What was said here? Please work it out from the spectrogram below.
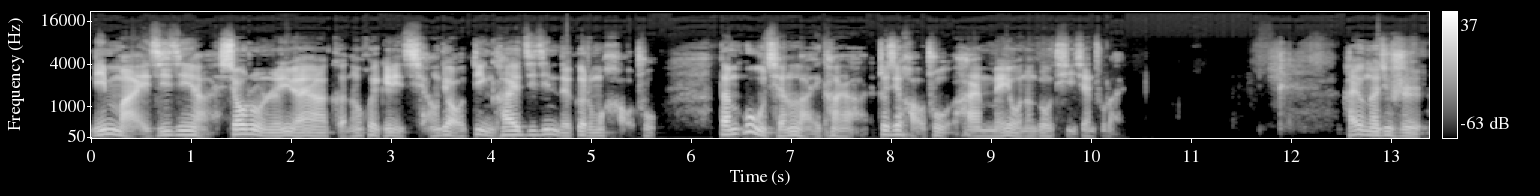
你买基金啊，销售人员啊可能会给你强调定开基金的各种好处，但目前来看啊，这些好处还没有能够体现出来。还有呢，就是。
